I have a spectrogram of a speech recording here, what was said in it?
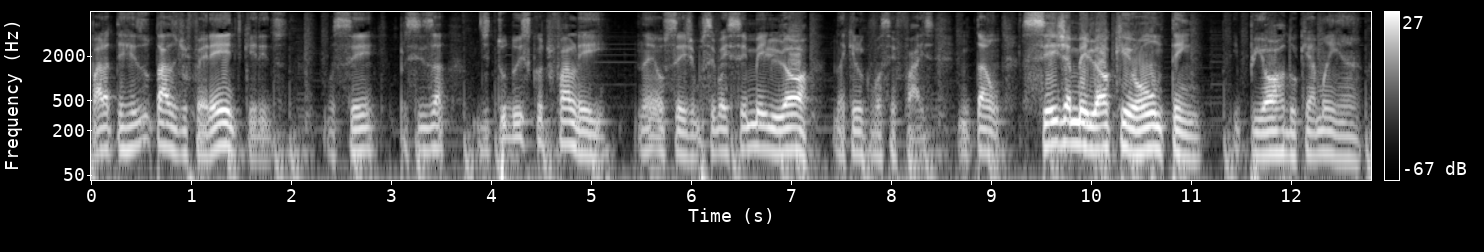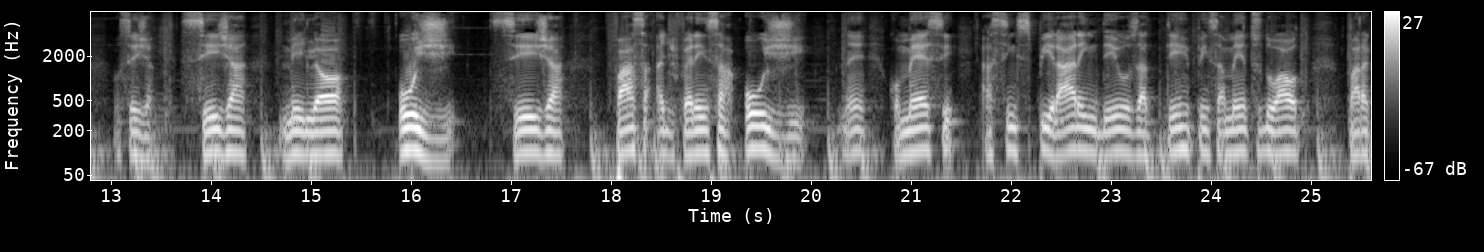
para ter resultados diferentes, queridos, você precisa de tudo isso que eu te falei. Né? Ou seja, você vai ser melhor naquilo que você faz. Então, seja melhor que ontem e pior do que amanhã. Ou seja, seja melhor hoje. Seja, faça a diferença hoje. Né? Comece a se inspirar em Deus, a ter pensamentos do alto para,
